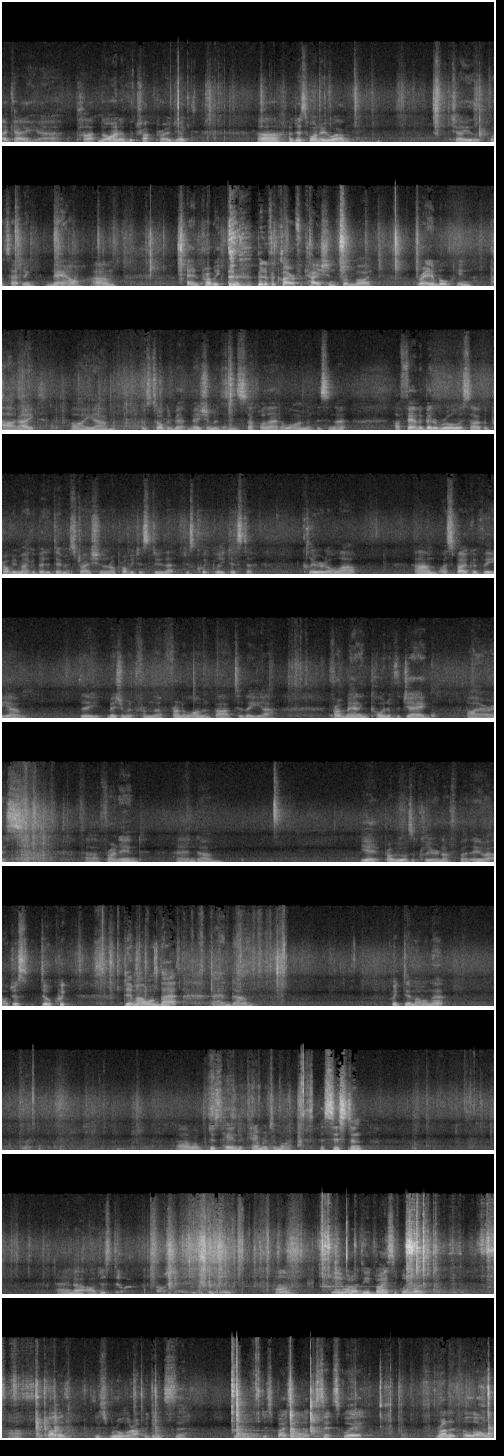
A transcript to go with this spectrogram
Okay, uh, part nine of the truck project. Uh, I just want to um, show you what's happening now, um, and probably a bit of a clarification from my ramble in part eight. I um, was talking about measurements and stuff like that, alignment, this and that. I found a better ruler, so I could probably make a better demonstration, and I'll probably just do that just quickly, just to clear it all up. Um, I spoke of the um, the measurement from the front alignment bar to the uh, front mounting point of the Jag IRS uh, front end, and um, yeah, probably wasn't clear enough. But anyway, I'll just do a quick demo on that, and um, quick demo on that. Um, I'll just hand the camera to my assistant and uh, I'll just do it. I'll show you quickly. Um, yeah, what I did basically was uh, I butted this ruler up against the, just basically got the set square, run it along,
